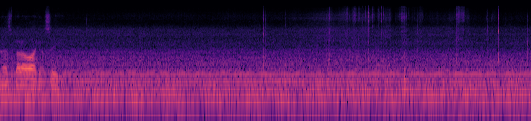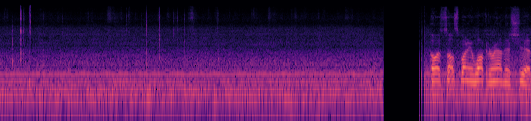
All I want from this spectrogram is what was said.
And that's about all I can see. Oh, it's also funny walking around this ship.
